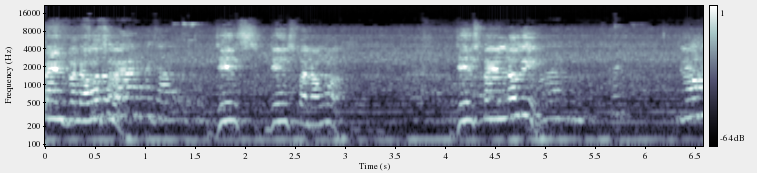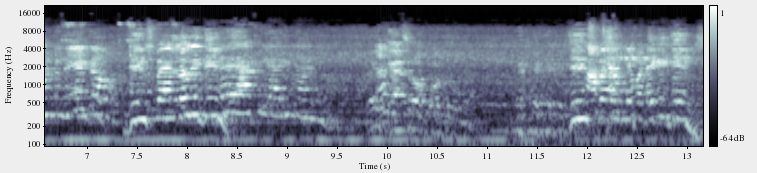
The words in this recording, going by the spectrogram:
पैंट पहनाऊँगा तुम्हें? जींस जींस पहनाऊँगा। जींस पहन लोगी? जींस पहन लोगी जींस? जींस पहननी पड़ेगी जींस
